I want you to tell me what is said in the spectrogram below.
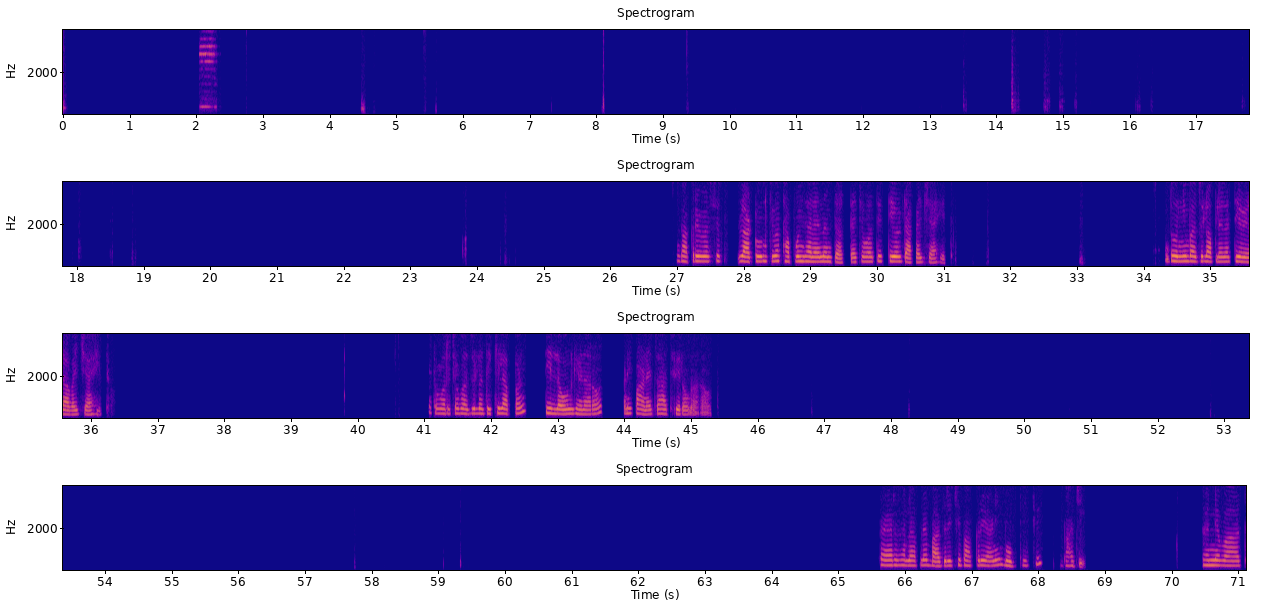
भाकरी व्यवस्थित लाटून किंवा थापून झाल्यानंतर त्याच्यावरती तीळ टाकायचे आहेत. दोन्ही बाजूला आपल्याला तीळ लावायचे आहेत. आता वरच्या बाजूला देखील आपण तीळ लावून घेणार आहोत आणि पाण्याचा हात फिरवणार आहोत. तयार झालं आपल्या बाजरीची भाकरी आणि भोगीची भाजी. धन्यवाद.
